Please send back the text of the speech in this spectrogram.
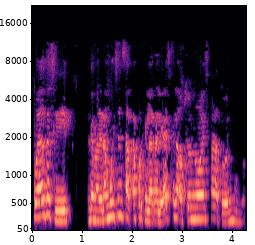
puedas decidir de manera muy sensata, porque la realidad es que la adopción no es para todo el mundo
